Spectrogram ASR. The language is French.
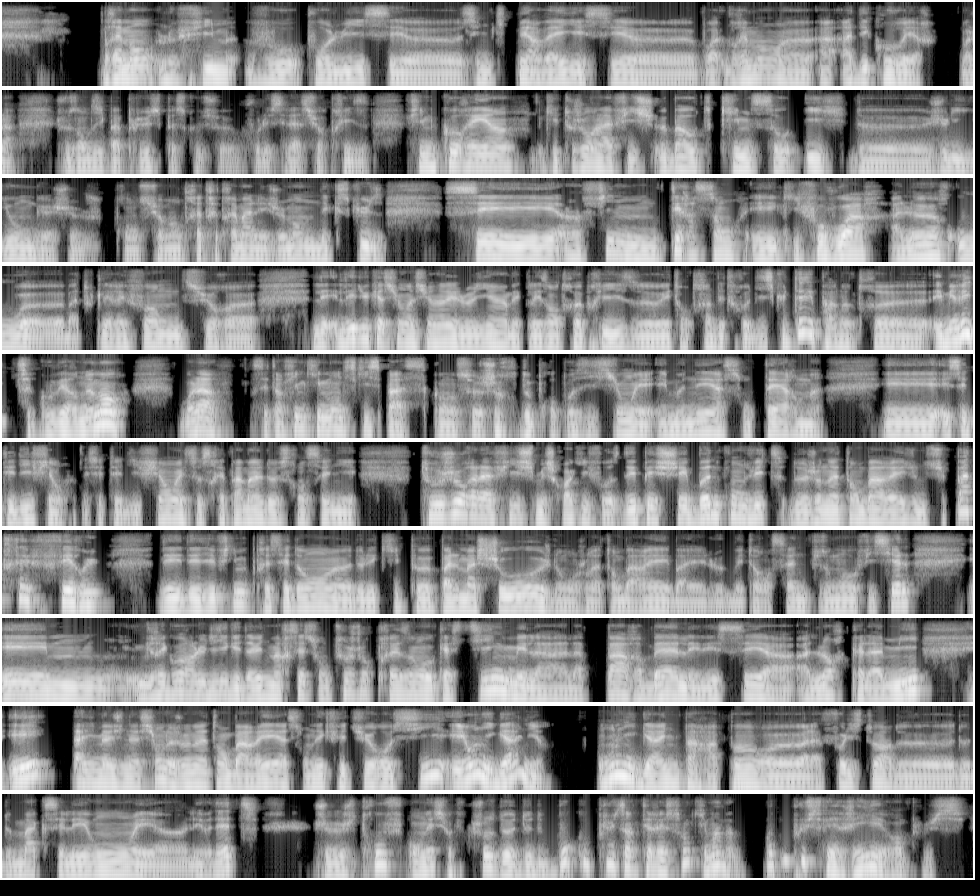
Vraiment, le film vaut pour lui, c'est euh, c'est une petite merveille et c'est euh, vra- vraiment euh, à découvrir. Voilà, je vous en dis pas plus parce que ce- faut laisser la surprise. Film coréen qui est toujours à l'affiche, About Kim So-hee de Julie Young. Je, je prononce sûrement très très très mal et je m'en excuse. C'est un film terrassant et qu'il faut voir à l'heure où euh, bah, toutes les réformes sur euh, l'é- l'éducation nationale et le lien avec les entreprises euh, est en train d'être discuté par notre émérite gouvernement. Voilà, c'est un film qui montre ce qui se passe quand ce genre de proposition est, est mené à son terme. Et, c'est édifiant, c'est édifiant, et ce serait pas mal de se renseigner. Toujours à l'affiche, mais je crois qu'il faut se dépêcher. Bonne conduite de Jonathan Barré. Je ne suis pas très féru des, des, films précédents euh, de l'équipe euh, Palmacho, dont Jonathan Barré bah, est le metteur en scène plus ou moins officiel. Et hum, Grégoire Ludig et David Marseille sont toujours présents au casting, mais la, la part belle est laissée à, à Laure Calamy et à l'imagination de Jonathan Barré, à son écriture aussi, et on y gagne. On y gagne par rapport euh, à la folle histoire de, Max et Léon et euh, les vedettes. Je, je trouve qu'on est sur quelque chose de, de, de beaucoup plus intéressant qui, moi, m'a beaucoup plus fait rire en plus.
